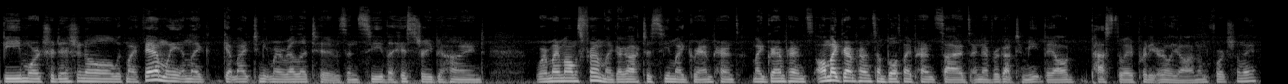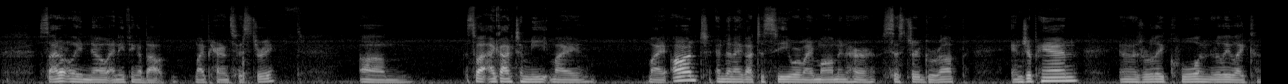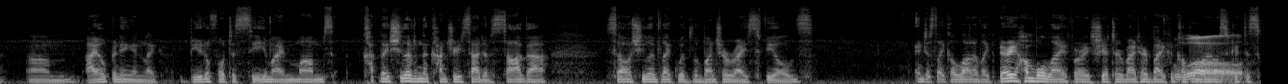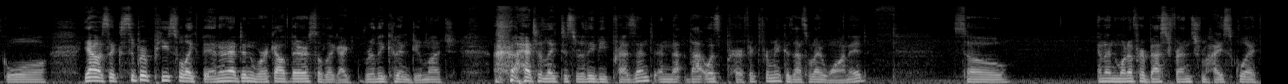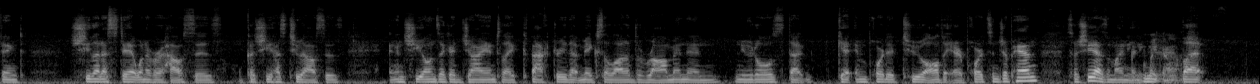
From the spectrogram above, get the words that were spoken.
be more traditional with my family and like get my to meet my relatives and see the history behind where my mom's from. Like I got to see my grandparents, my grandparents, all my grandparents on both my parents' sides. I never got to meet. They all passed away pretty early on, unfortunately. So I don't really know anything about my parents' history. Um, so I got to meet my my aunt, and then I got to see where my mom and her sister grew up in Japan, and it was really cool and really like um, eye opening and like beautiful to see my mom's like she lived in the countryside of Saga, so she lived like with a bunch of rice fields, and just like a lot of like very humble life where she had to ride her bike a couple miles to get to school. Yeah, it was like super peaceful. Like the internet didn't work out there, so like I really couldn't do much. I had to like just really be present, and that that was perfect for me because that's what I wanted. So, and then one of her best friends from high school, I think, she let us stay at one of her houses because she has two houses, and she owns like a giant like factory that makes a lot of the ramen and noodles that get imported to all the airports in Japan. So she has money. Oh my gosh. But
